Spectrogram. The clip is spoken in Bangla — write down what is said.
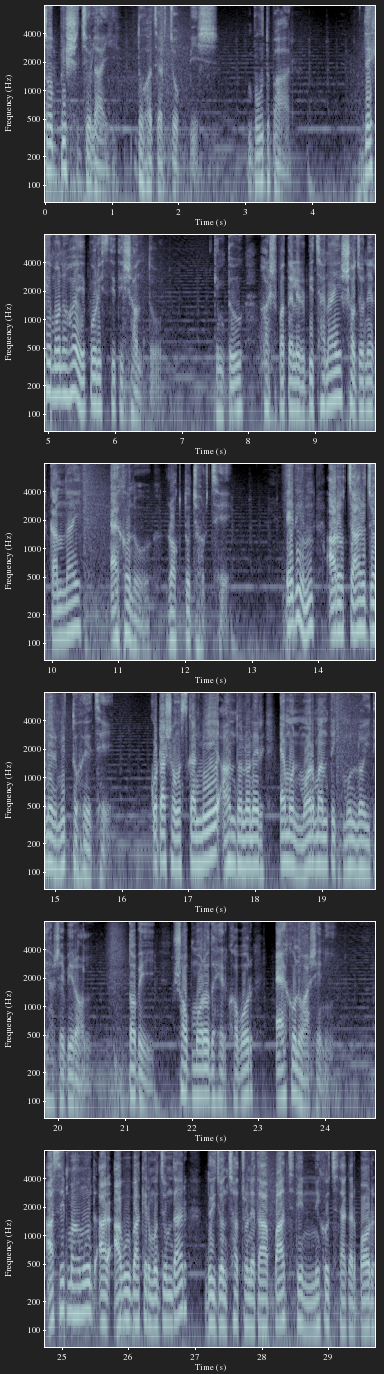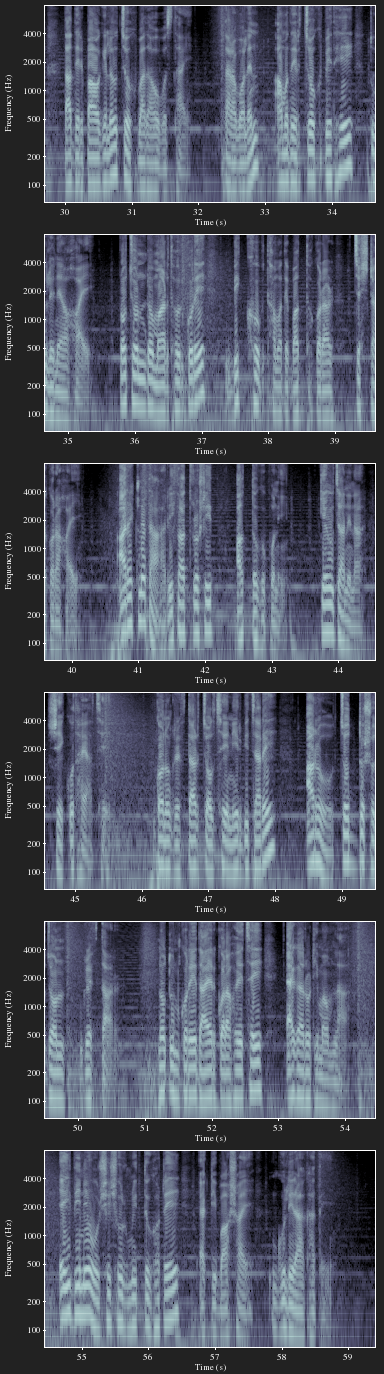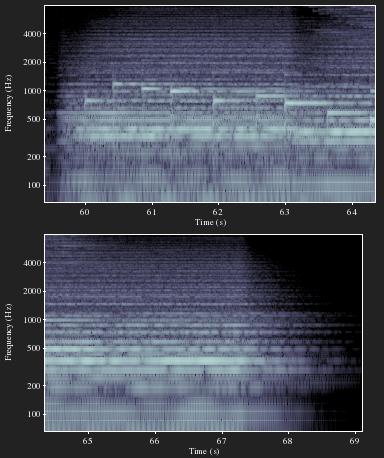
চব্বিশ জুলাই দু হাজার চব্বিশ, বুধবার। দেখে মনে হয় পরিস্থিতি শান্ত, কিন্তু হাসপাতালের বিছানায় স্বজনের কান্নায় এখনও রক্ত ঝরছে। এদিন আরও চারজনের মৃত্যু হয়েছে। কোটা সংস্কার নিয়ে আন্দোলনের এমন মর্মান্তিক মূল্য ইতিহাসে বিরল, তবে সব মরদেহের খবর এখনও আসেনি। আসিফ মাহমুদ আর আবু বাকের মজুমদার, দুইজন ছাত্রনেতা পাঁচ দিন নিখোঁজ থাকার পর তাদের পাওয়া গেল চোখ বাঁধা অবস্থায়। তারা বলেন, আমাদের চোখ বেঁধে তুলে নেওয়া হয়। প্রচণ্ড মারধর করে বিক্ষোভ থামাতে বাধ্য করার চেষ্টা করা হয়। আরেক নেতা, রিফাত রশিদ, আত্মগোপনে। কেউ জানে না সে কোথায় আছে। গণগ্রেফতার চলছে নির্বিচারে, আরও চোদ্দশো জন গ্রেফতার। নতুন করে দায়ের করা হয়েছে এগারোটি মামলা। এই দিনেও শিশুর মৃত্যু ঘটে একটি বাসায় গুলির আঘাতে।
